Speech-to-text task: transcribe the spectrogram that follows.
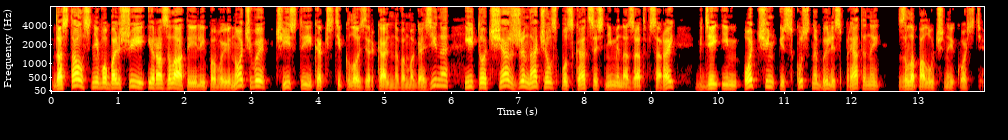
достал с него большие и разлатые липовые ночвы, чистые как стекло зеркального магазина, и тотчас же начал спускаться с ними назад в сарай, где им очень искусно были спрятаны злополучные кости.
